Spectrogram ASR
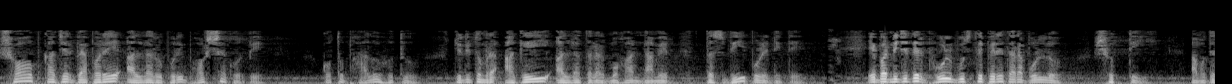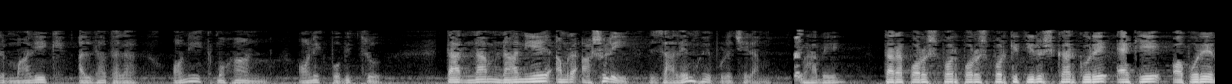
সব কাজের ব্যাপারে আল্লাহর উপরই ভরসা করবে। কত ভালো হতো যদি তোমরা আগেই আল্লাহ তালার মহান নামের তসবি পড়ে নিতে। এবার নিজেদের ভুল বুঝতে পেরে তারা বলল, সত্যি, আমাদের মালিক আল্লাহ তালা অনেক মহান, অনেক পবিত্র। তার নাম না নিয়ে আমরা আসলেই জালেম হয়ে পড়েছিলাম। ভাবে, তারা পরস্পর পরস্পরকে তিরস্কার করে একে অপরের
